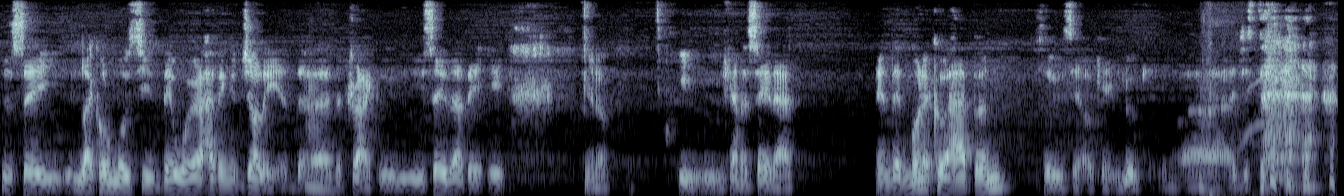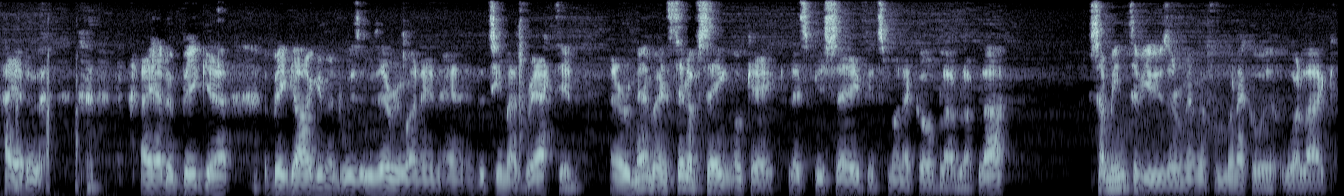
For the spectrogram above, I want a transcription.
To say like almost they were having a jolly at the, uh, the track. You say that it, it you know he, kind of say that. And then Monaco happened, so you say, okay, look, you know, uh, I just I had a I had a big uh, a big argument with, with everyone, and, and the team has reacted. And I remember instead of saying, okay, let's be safe, it's Monaco, blah blah blah. Some interviews I remember from Monaco were like,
